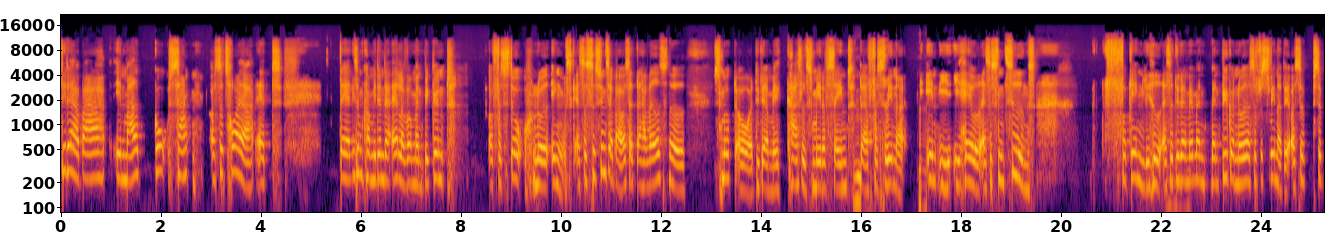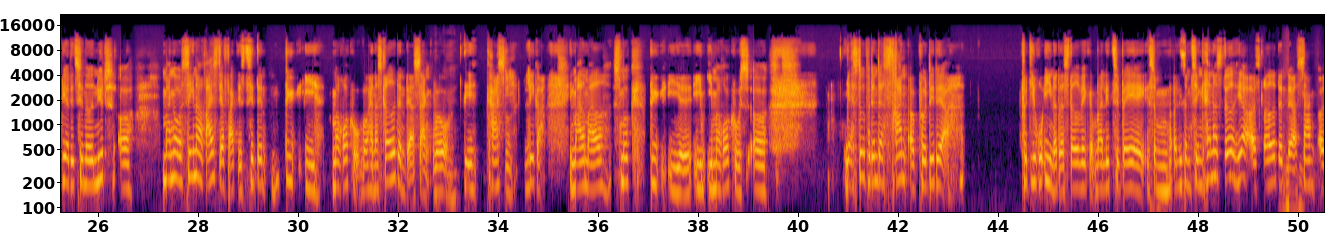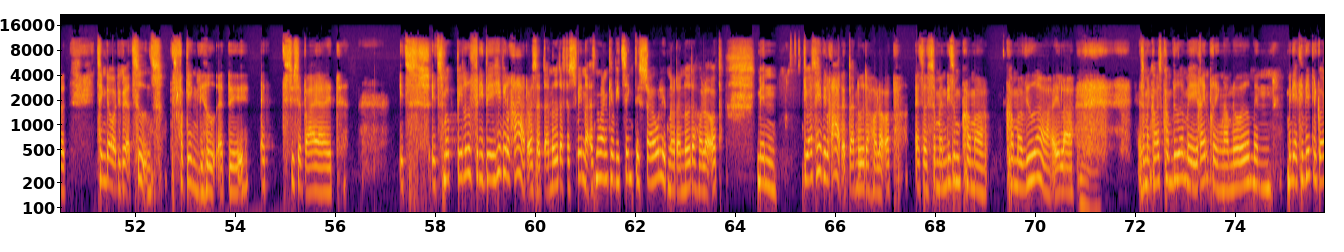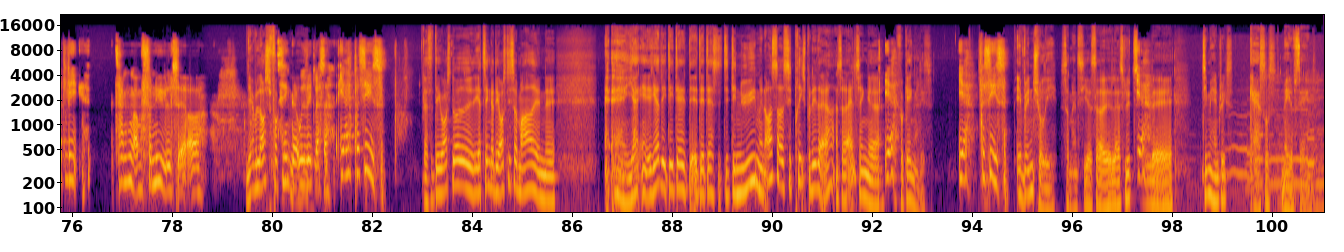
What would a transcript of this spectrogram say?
det der er bare en meget god sang. Og så tror jeg, at da jeg ligesom kom i den der alder, hvor man begyndte at forstå noget engelsk, altså så synes jeg bare også, at der har været sådan noget smukt over det der med Castles Made of Sand, mm. der forsvinder ind i, i havet. Altså sådan tidens forgængelighed. Altså det der med, at man, man bygger noget, og så forsvinder det, og så, så bliver det til noget nyt. Og mange år senere rejste jeg faktisk til den by i Marokko, hvor han har skrevet den der sang, hvor det castle ligger. En meget, meget smuk by i, øh, i, i Marokkos. Og jeg stod på den der strand og på det der på de ruiner, der stadigvæk var lidt tilbage af, som, og ligesom tænkte, han har stået her og skrevet den der sang, og tænkte over det der tidens forgængelighed, at det, at det synes jeg bare er et, et, et smukt billede, fordi det er helt vildt rart også, at der er noget, der forsvinder. Altså nogle gange kan vi tænke, det er sørgeligt, når der er noget, der holder op, men det er også helt vildt rart, at der er noget, der holder op. Altså, så man ligesom kommer, kommer videre, eller mm. Altså man kan også komme videre med erindringen om noget, men, men jeg kan virkelig godt lide tanken om fornyelse og jeg vil også for... ting, der udvikler sig. Ja, præcis. Altså det er jo også noget, jeg tænker, det er også lige så meget en... Øh, ja, ja det, det, det, det, det, det, det nye, men også at sætte pris på det, der er. Altså alting er, ja. er forgængeligt. Ja, præcis. Eventually, som man siger. Så øh, lad os lytte ja. til uh, Jimi Hendrix, Castles Made of Sand.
